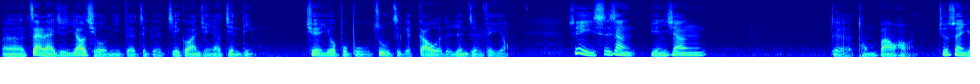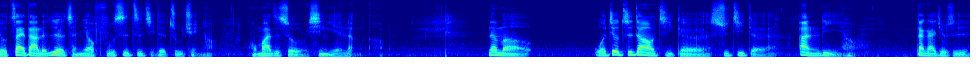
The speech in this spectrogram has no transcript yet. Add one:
呃，再来就是要求你的这个结构安全要鉴定，却又不补助这个高额的认证费用，所以事实上原乡的同胞哈，就算有再大的热忱要服侍自己的族群哈。恐怕这时候心也冷了。那么我就知道几个实际的案例哈，大概就是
